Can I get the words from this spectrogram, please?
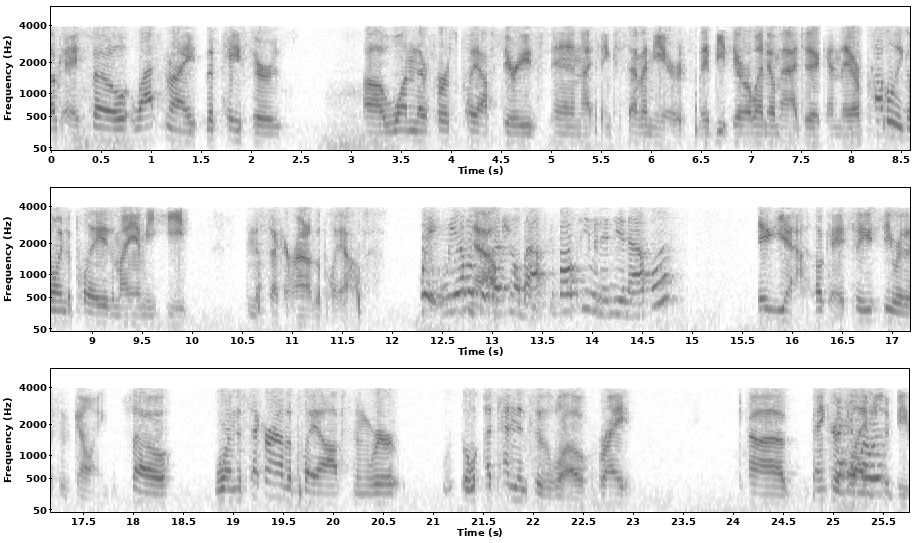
Okay, so last night the Pacers uh, won their first playoff series in I think seven years. They beat the Orlando Magic, and they are probably going to play the Miami Heat in the second round of the playoffs. Wait, we have a Now- professional basketball team in Indianapolis? Uh, yeah. Okay, so you see where this is going. So we're in the second round of the playoffs, and we're attendance is low, right? Uh, Bankers Life should be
